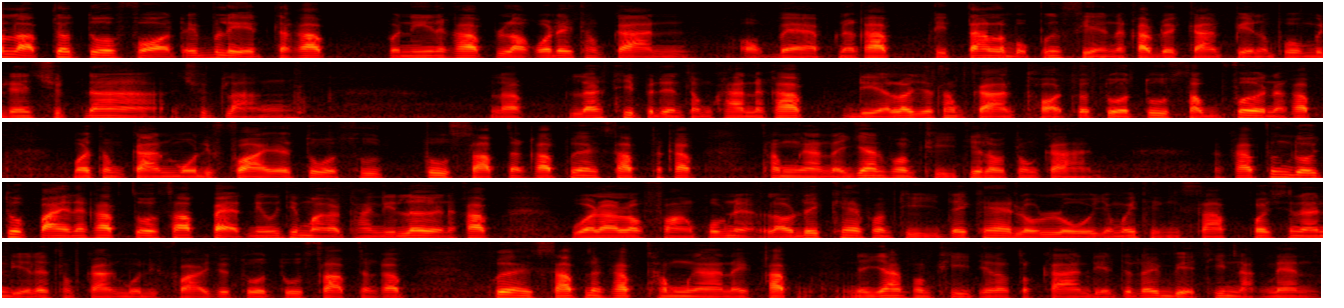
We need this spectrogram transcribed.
สำหรับเจ้าตัว Ford e v e r e s t นะครับ วันนี้นะครับเราก็ได้ทำการออกแบบนะครับ ติดตั้งระบบเครื่องเสียงนะครับ โดยการเปลี่ยนลำโพงมิเลนชุดหน้าชุดหลัง และและที่ประเด็นสำคัญนะครับ เดี๋ยวเราจะทำการถอดเจ้าตัวตู้ซับเฟอร์นะครับมาทำการโมดิฟายเจ้าตัวตู้ซับนะครับ เพื่อให้ซับนะครับทำงานในย่านความถี่ที่เราต้องการ นะครับซึ่งโดยทั่วไปนะครับตัวซับ 8 นิ้วที่มากับทางดีลเลอร์นะครับเวลาเราฟังปุ๊บเนี่ยเราได้แค่ความถี่ได้แค่โลโลยังไม่ถึงซับ เพราะฉะนั้นเดี๋ยวเราทำการโมดิฟายเจ้าตัวตู้ซับนะครับเพื่อให้ซับนะครับทำงานนะครับในย่านความถี่ที่เราต้องการเดี๋ยวจะได้เบียดที่หนักแน่น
